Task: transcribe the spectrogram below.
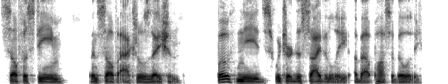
self esteem and self actualization, both needs which are decidedly about possibility.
